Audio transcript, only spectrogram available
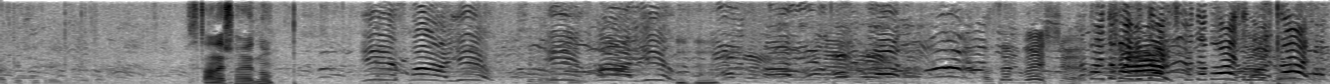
чи три не так. Станеш на одну. Исмаил! Сильно рахуй. Исмаил! Угу. Арсен вище. Давай, давай, Виталичка, давай, давай, Саня. давай!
